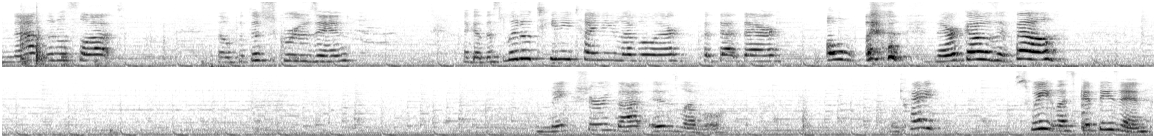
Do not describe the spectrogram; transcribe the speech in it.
that little slot. Then put the screws in. I got this little teeny tiny leveler. Put that there. Oh, there it goes. It fell. Make sure that is level. Okay, sweet, let's get these in.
